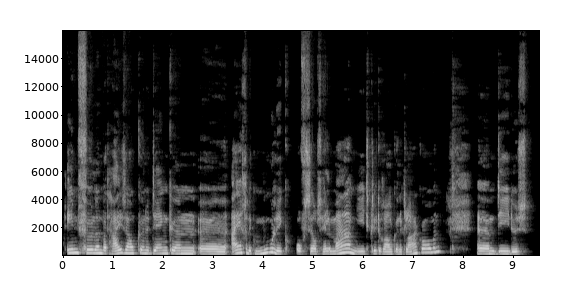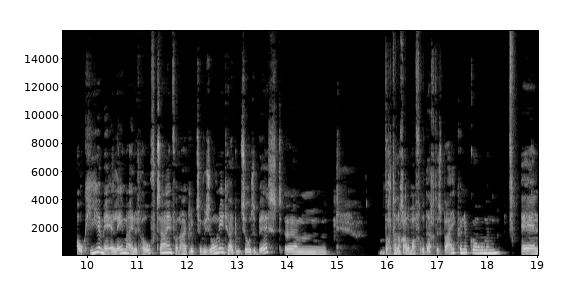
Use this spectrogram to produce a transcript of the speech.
invullen wat hij zou kunnen denken. Uh, eigenlijk moeilijk of zelfs helemaal niet clitoraal kunnen klaarkomen. Um, die dus ook hiermee alleen maar in het hoofd zijn. Van, ah, het lukt sowieso niet, hij doet zo zijn best. Um, wat er nog allemaal voor gedachten bij kunnen komen. En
